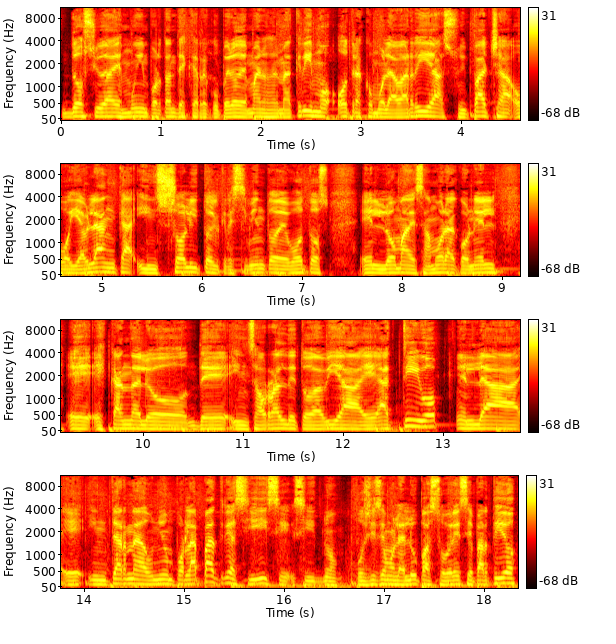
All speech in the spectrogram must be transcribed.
dos ciudades muy importantes que recuperó de manos del macrismo, otras como La Barría, Suipacha o Bahía Blanca, insólito el crecimiento de votos en Loma de Zamora con el eh, escándalo de Insaurralde todavía eh, activo, en la interna de Unión por la Patria, si, si, nos pusiésemos la lupa sobre ese partido,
